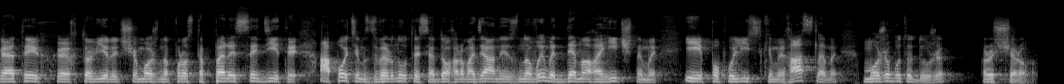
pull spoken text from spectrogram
е, тих, е, хто вірить, що можна просто пересидіти, а потім звернутися до громадян із новими демагогічними і популістськими гаслами, може бути дуже розчарованим.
